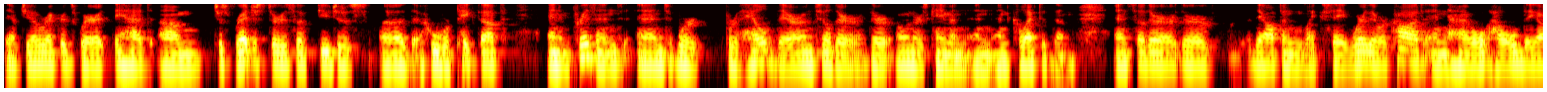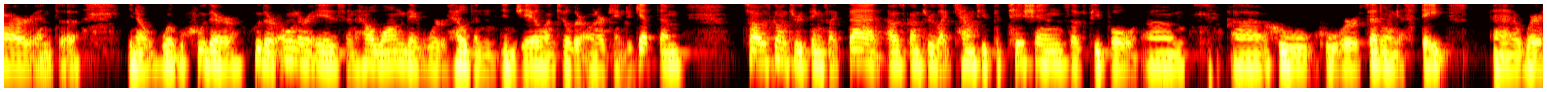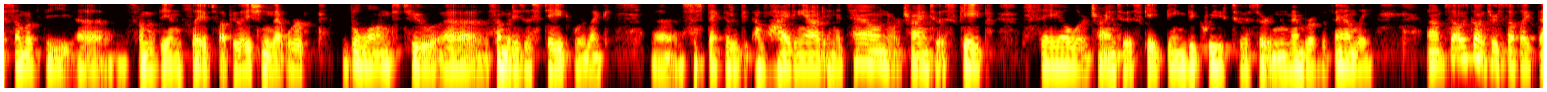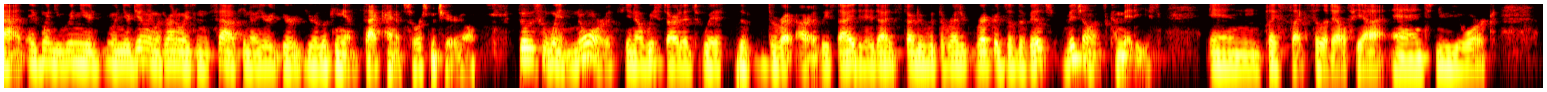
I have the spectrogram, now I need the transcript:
they have jail records where they had um, just registers of fugitives uh, that, who were picked up and imprisoned and were were held there until their their owners came and, and, and collected them. And so they're they're they often like say where they were caught and how how old they are and uh, you know wh- who their who their owner is and how long they were held in, in jail until their owner came to get them. So I was going through things like that. I was going through like county petitions of people um, uh, who who were settling estates uh, where some of the uh, some of the enslaved population that were belonged to uh, somebody's estate were like uh, suspected of, of, hiding out in a town or trying to escape sale or trying to escape being bequeathed to a certain member of the family. Um, so I was going through stuff like that. When you when you when you're dealing with runaways in the South, you know you're you're you're looking at that kind of source material. Those who went north, you know, we started with the the or at least I did. I started with the re- records of the vigilance committees in places like Philadelphia and New York.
